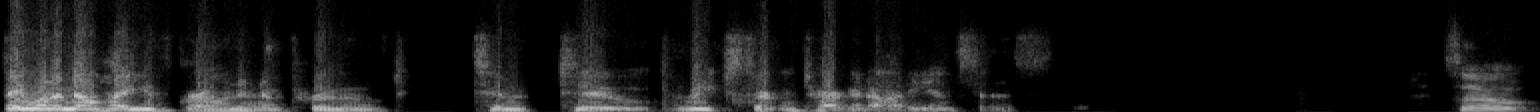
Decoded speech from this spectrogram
They want to know how you've grown and improved to, to reach certain target audiences. So,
